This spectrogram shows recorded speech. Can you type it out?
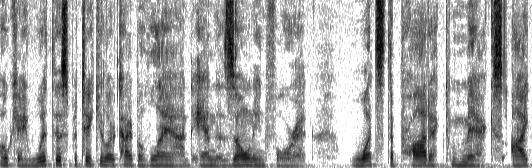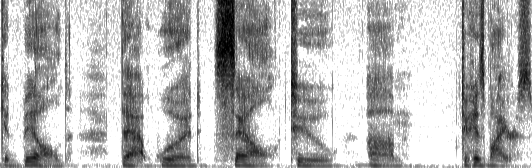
okay, with this particular type of land and the zoning for it, what's the product mix I could build that would sell to um, to his buyers.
